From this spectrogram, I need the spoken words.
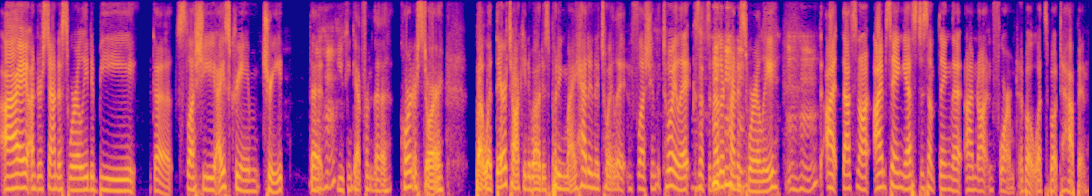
I understand a swirly to be like a slushy ice cream treat that Mhm. you can get from the corner store. But what they're talking about is putting my head in a toilet and flushing the toilet because that's another kind of swirly. hmm I, that's not i'm saying yes to something that i'm not informed about what's about to happen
